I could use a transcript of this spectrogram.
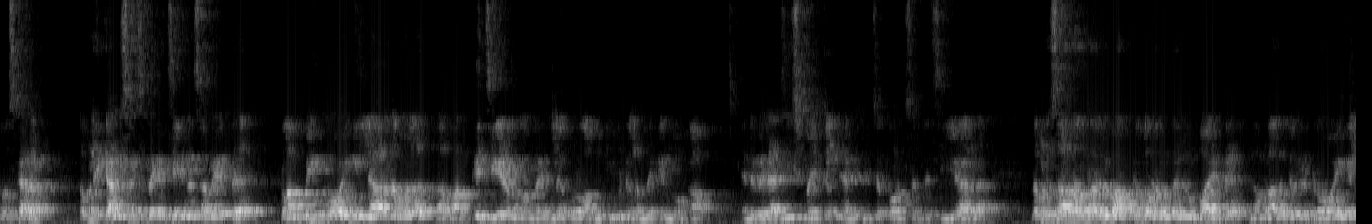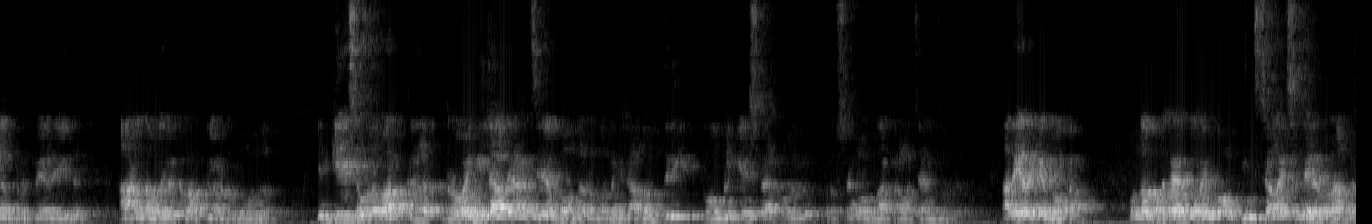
നമസ്കാരം. നമ്മൾ ഈ കൺസ്ട്രക്ഷൻ ഒക്കെ ചെയ്യുന്ന സമയത്ത് പ്ലംബിംഗ് ഡ്രോയിങ് ഇല്ലാതെ നമ്മൾ വർക്ക് ചെയ്യണമെന്നുണ്ടെങ്കിൽ ഉള്ള ബുദ്ധിമുട്ടുകൾ എന്തൊക്കെയെന്ന് നോക്കാം. എന്റെ പേര് അജീഷ് മൈക്കിൾ. ഞാൻ ഫ്യൂച്ചർ കോൺസെപ്റ്റ് സിഇഒ ആണ്. നമ്മൾ സാധാരണ ഒരു വർക്ക് തുടങ്ങുന്നതിന് മുമ്പായിട്ട് നമ്മൾ അതിന്റെ ഒരു ഡ്രോയിങ് എല്ലാം പ്രിപ്പയർ ചെയ്ത് ആണ് നമ്മൾ ഒരു വർക്കിലോട്ട് പോകുന്നത്. ഇൻ കേസ് നമ്മൾ വർക്ക് ഡ്രോയിങ് ഇല്ലാതെയാണ് ചെയ്യാൻ പോകുന്നതെന്നുണ്ടെങ്കിൽ അത് ഒത്തിരി കോംപ്ലിക്കേഷൻ ആയിട്ടുള്ള ഒരു പ്രശ്നങ്ങൾ ഉണ്ടാക്കാനുള്ള ചാൻസ് ഉണ്ട്. അത് ഏതൊക്കെയെന്ന് നോക്കാം. ഒന്നാമത്തെ കാര്യം എന്ന് പറയുമ്പോൾ ഇൻസ്റ്റാളേഷൻ എററാണ്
